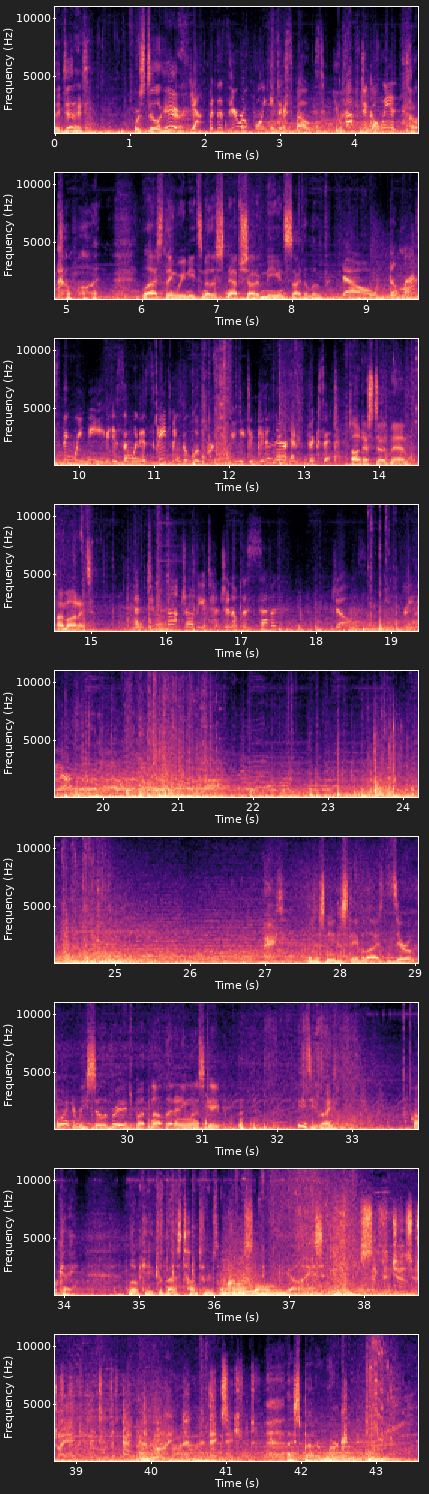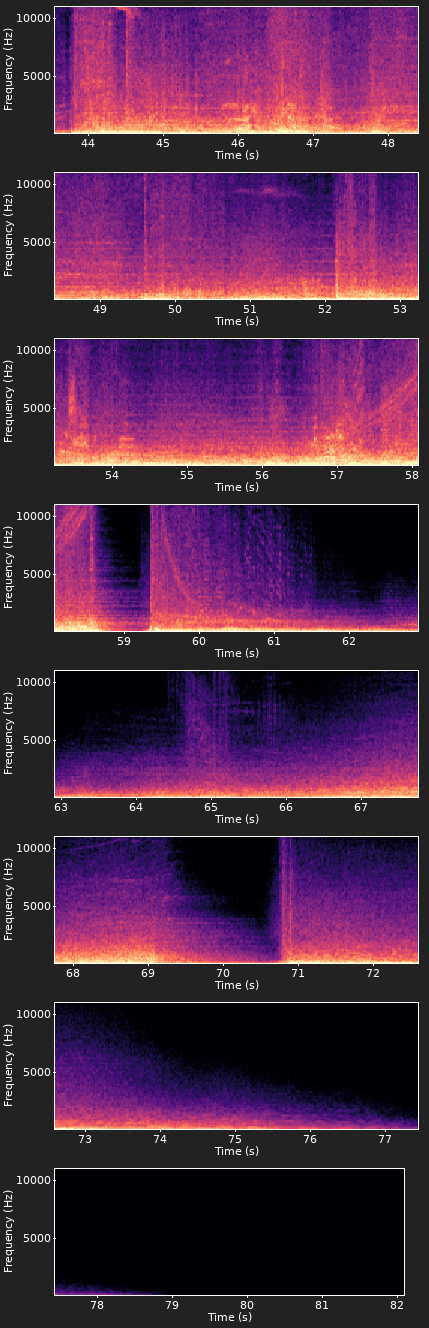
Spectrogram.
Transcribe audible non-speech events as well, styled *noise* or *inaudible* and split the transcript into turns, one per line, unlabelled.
They did it. We're still here.
Yeah, but the zero point is exposed. You have to go in.
Oh, come on. Last thing we need is another snapshot of me inside the loop.
No. The last thing we need is someone escaping the loop. You need to get in there and fix it.
Understood, ma'am. I'm on it.
And do not draw the attention of the seven. Jones, are you there?
I just need to stabilize the zero point and reseal the bridge, but not let anyone escape. *laughs* Easy, right? Okay. Locate the best hunters across all the eyes.
Signatures triangulated and defined. Execute.
This better work.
